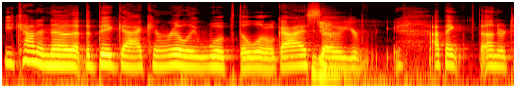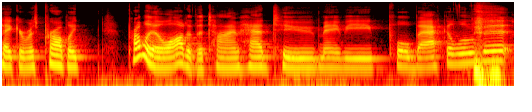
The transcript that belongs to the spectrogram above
you kind of know that the big guy can really whoop the little guy. So Yeah. you're, I think the Undertaker was probably, probably a lot of the time had to maybe pull back a little bit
